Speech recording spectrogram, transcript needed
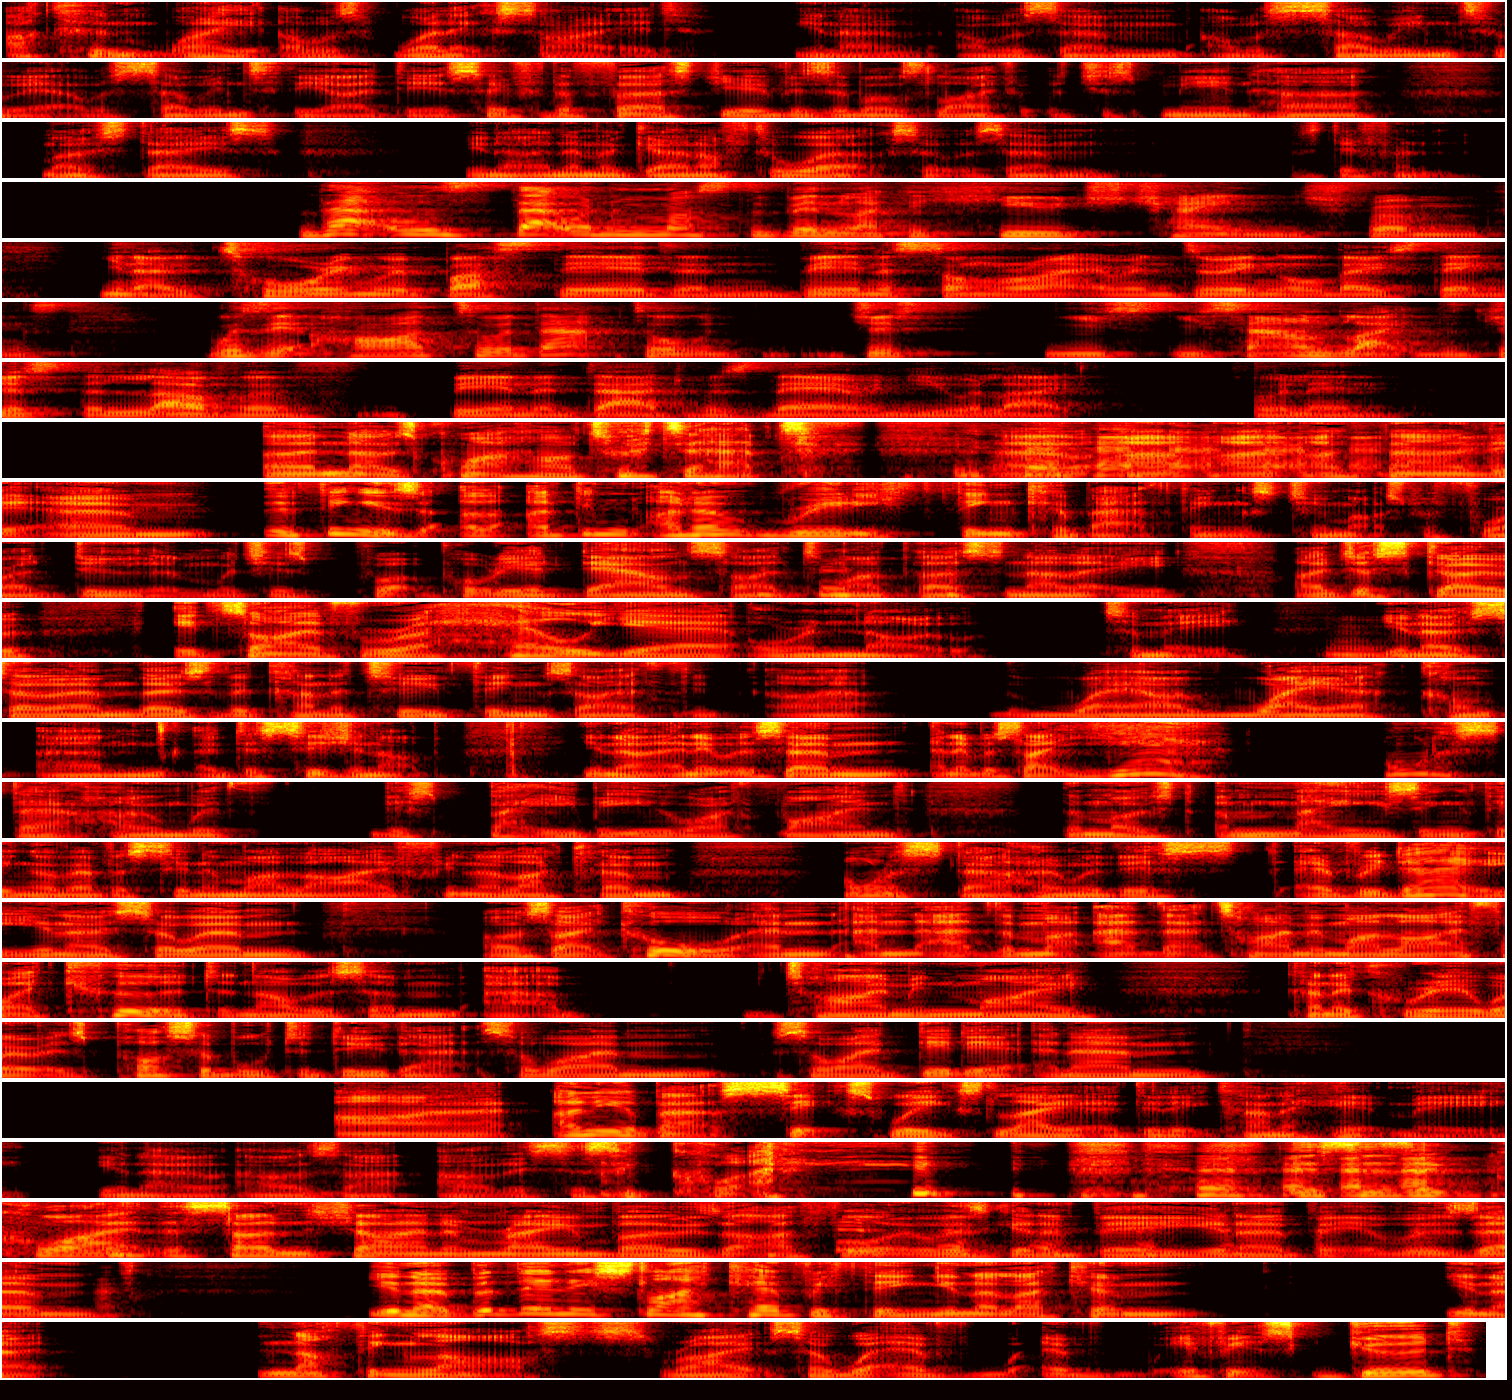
i couldn't wait i was well excited you know i was um i was so into it i was so into the idea so for the first year of isabel's life it was just me and her most days you know and then we're going off to work so it was um it was different that was that would must have been like a huge change from you know touring with Busted and being a songwriter and doing all those things. Was it hard to adapt, or just you? You sound like the, just the love of being a dad was there, and you were like full in. Uh, no, it's quite hard to adapt. Uh, I, I, I, found it. Um, the thing is, I, I, didn't. I don't really think about things too much before I do them, which is pro- probably a downside to my personality. I just go. It's either a hell yeah or a no to me. You know, so um, those are the kind of two things I, th- I the way I weigh a, com- um, a decision up. You know, and it was um, and it was like, yeah, I want to stay at home with this baby who I find the most amazing thing I've ever seen in my life. You know, like um, I want to stay at home with this every day. You know, so um, I was like, cool. And and at the at that time in my life, I could, and I was um at a time in my kind of career where it was possible to do that. So I'm so I did it, and um, I only about six weeks later did it kind of hit me. You know, I was like, oh, this isn't quite. this isn't quite the sunshine and rainbows that I thought it was going to be, you know. But it was, um, you know. But then it's like everything, you know. Like, um, you know, nothing lasts, right? So whatever, if, if it's good,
